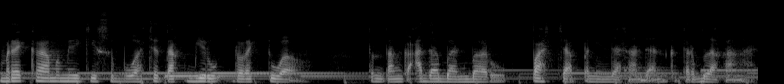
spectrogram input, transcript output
Mereka memiliki sebuah cetak biru intelektual tentang keadaban baru pasca penindasan dan keterbelakangan.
